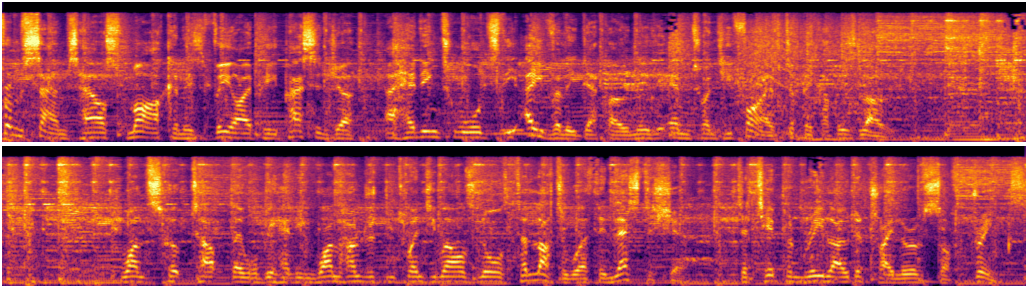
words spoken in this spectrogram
From Sam's house, Mark and his VIP passenger are heading towards the Aveley depot near the M25 to pick up his load. Once hooked up, they will be heading 120 miles north to Lutterworth in Leicestershire to tip and reload a trailer of soft drinks.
